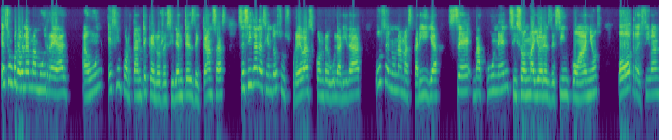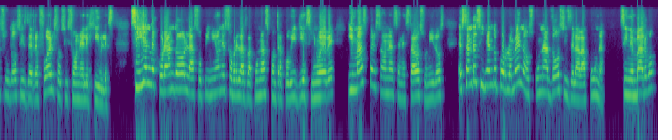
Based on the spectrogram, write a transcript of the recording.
es un problema muy real. Aún es importante que los residentes de Kansas se sigan haciendo sus pruebas con regularidad usen una mascarilla, se vacunen si son mayores de cinco años o reciban su dosis de refuerzo si son elegibles. Siguen mejorando las opiniones sobre las vacunas contra COVID-19 y más personas en Estados Unidos están recibiendo por lo menos una dosis de la vacuna. Sin embargo,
